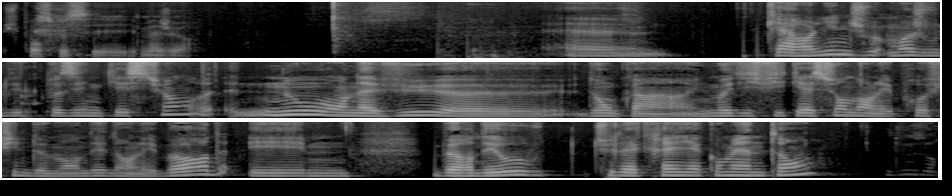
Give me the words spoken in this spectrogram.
je pense que c'est majeur. Caroline, moi je voulais te poser une question. Nous, on a vu euh, donc une modification dans les profils demandés dans les boards. Et Burdeo, tu l'as créé il y a combien de temps? 12 ans.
